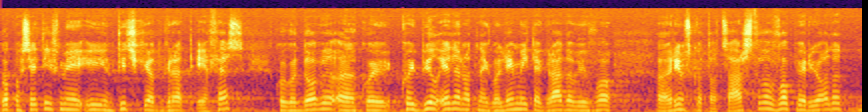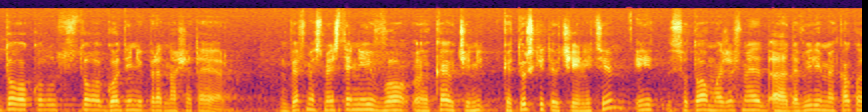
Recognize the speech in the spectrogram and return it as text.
го посетивме и античкиот град Ефес, кој го добил кој кој бил еден од најголемите градови во Римското царство во периодот до околу 100 години пред нашата ера. бевме сместени во кај учени, кај турските ученици и со тоа можевме да, да видиме како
